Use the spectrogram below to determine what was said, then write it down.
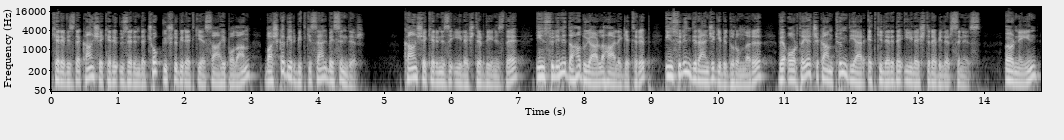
kerevizde kan şekeri üzerinde çok güçlü bir etkiye sahip olan başka bir bitkisel besindir. Kan şekerinizi iyileştirdiğinizde, insülini daha duyarlı hale getirip, insülin direnci gibi durumları ve ortaya çıkan tüm diğer etkileri de iyileştirebilirsiniz. Örneğin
